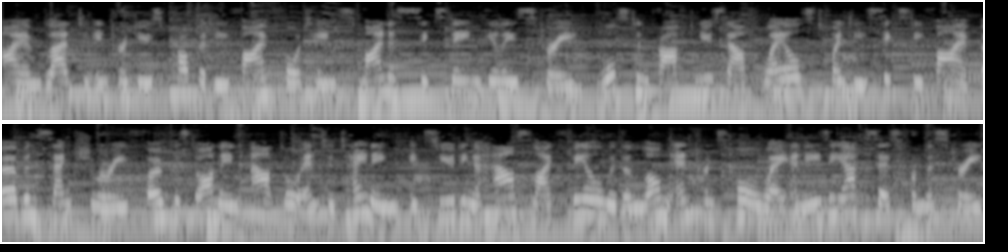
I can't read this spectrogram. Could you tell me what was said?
I am glad to introduce property 514-16 Gillies Street, Wollstonecraft, New South Wales 2065 urban sanctuary focused on in outdoor entertaining, exuding a house-like feel with a long entrance hallway and easy access from the street.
